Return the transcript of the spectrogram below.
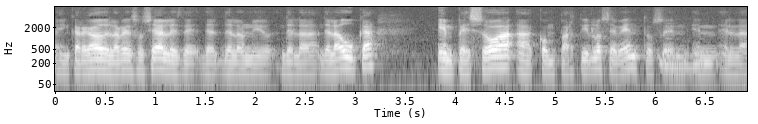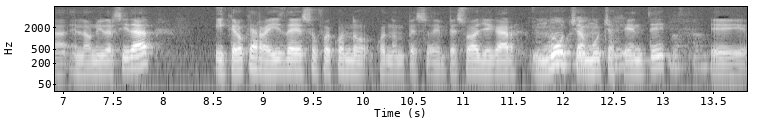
encargado de las redes sociales de, de, de, la, de, la, de la UCA empezó a, a compartir los eventos en, en, en, la, en la universidad y creo que a raíz de eso fue cuando, cuando empezó, empezó a llegar mucha, mucha gente, eh,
